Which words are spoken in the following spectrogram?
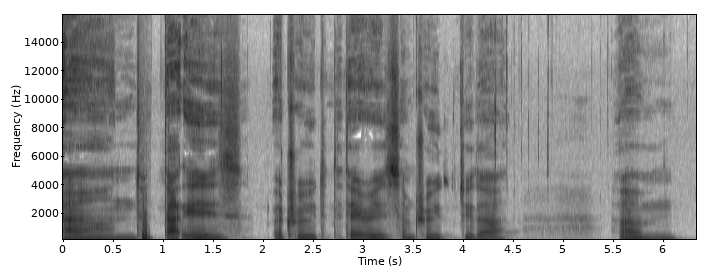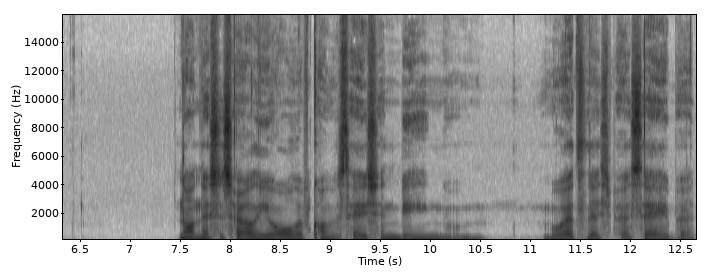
And that is a truth. There is some truth to that. Um, not necessarily all of conversation being worthless per se, but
